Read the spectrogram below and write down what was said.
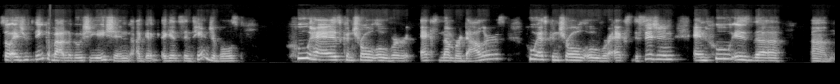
So as you think about negotiation against intangibles, who has control over X number of dollars, who has control over X decision, and who is the um,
